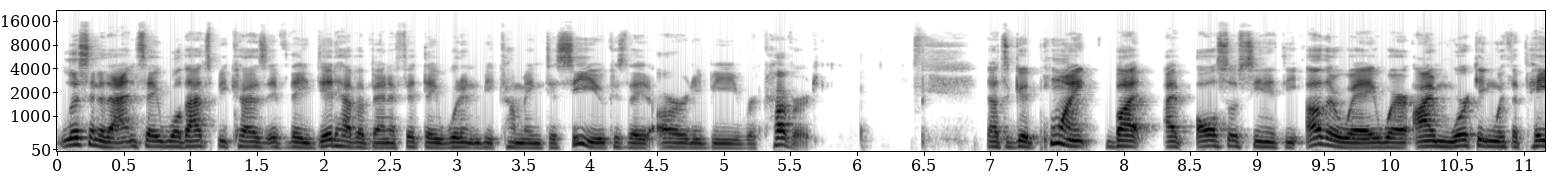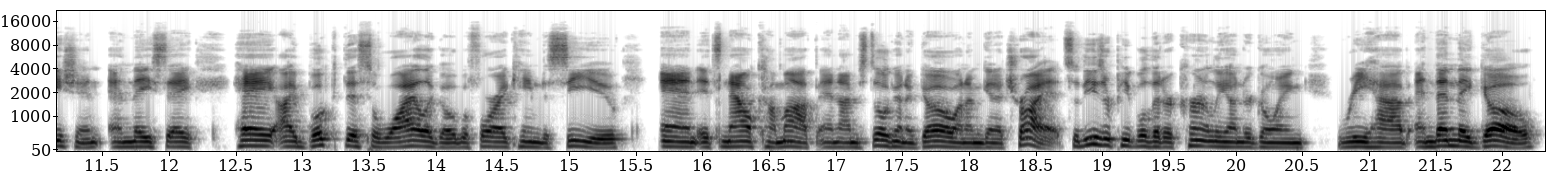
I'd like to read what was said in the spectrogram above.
listen to that and say well that's because if they did have a benefit they wouldn't be coming to see you because they'd already be recovered that's a good point. But I've also seen it the other way where I'm working with a patient and they say, Hey, I booked this a while ago before I came to see you, and it's now come up, and I'm still going to go and I'm going to try it. So these are people that are currently undergoing rehab, and then they go,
